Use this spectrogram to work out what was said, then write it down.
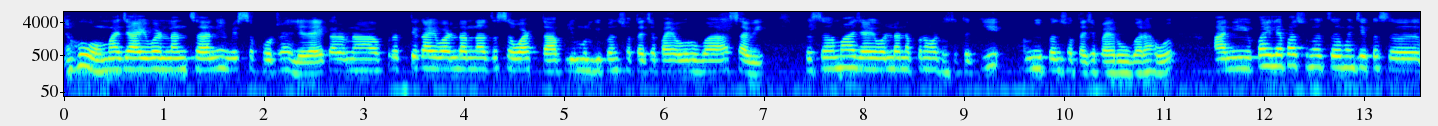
हो माझ्या आई वडिलांचा नेहमीच सपोर्ट राहिलेला आहे. कारण प्रत्येक आई वडिलांना जसं वाटतं आपली मुलगी पण स्वतःच्या पायावर उभा असावी. तसं माझ्या आई वडिलांना पण वाटत होतं की मी पण स्वतःच्या पायावर उभं राहावं. आणि पहिल्यापासूनच म्हणजे कसं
